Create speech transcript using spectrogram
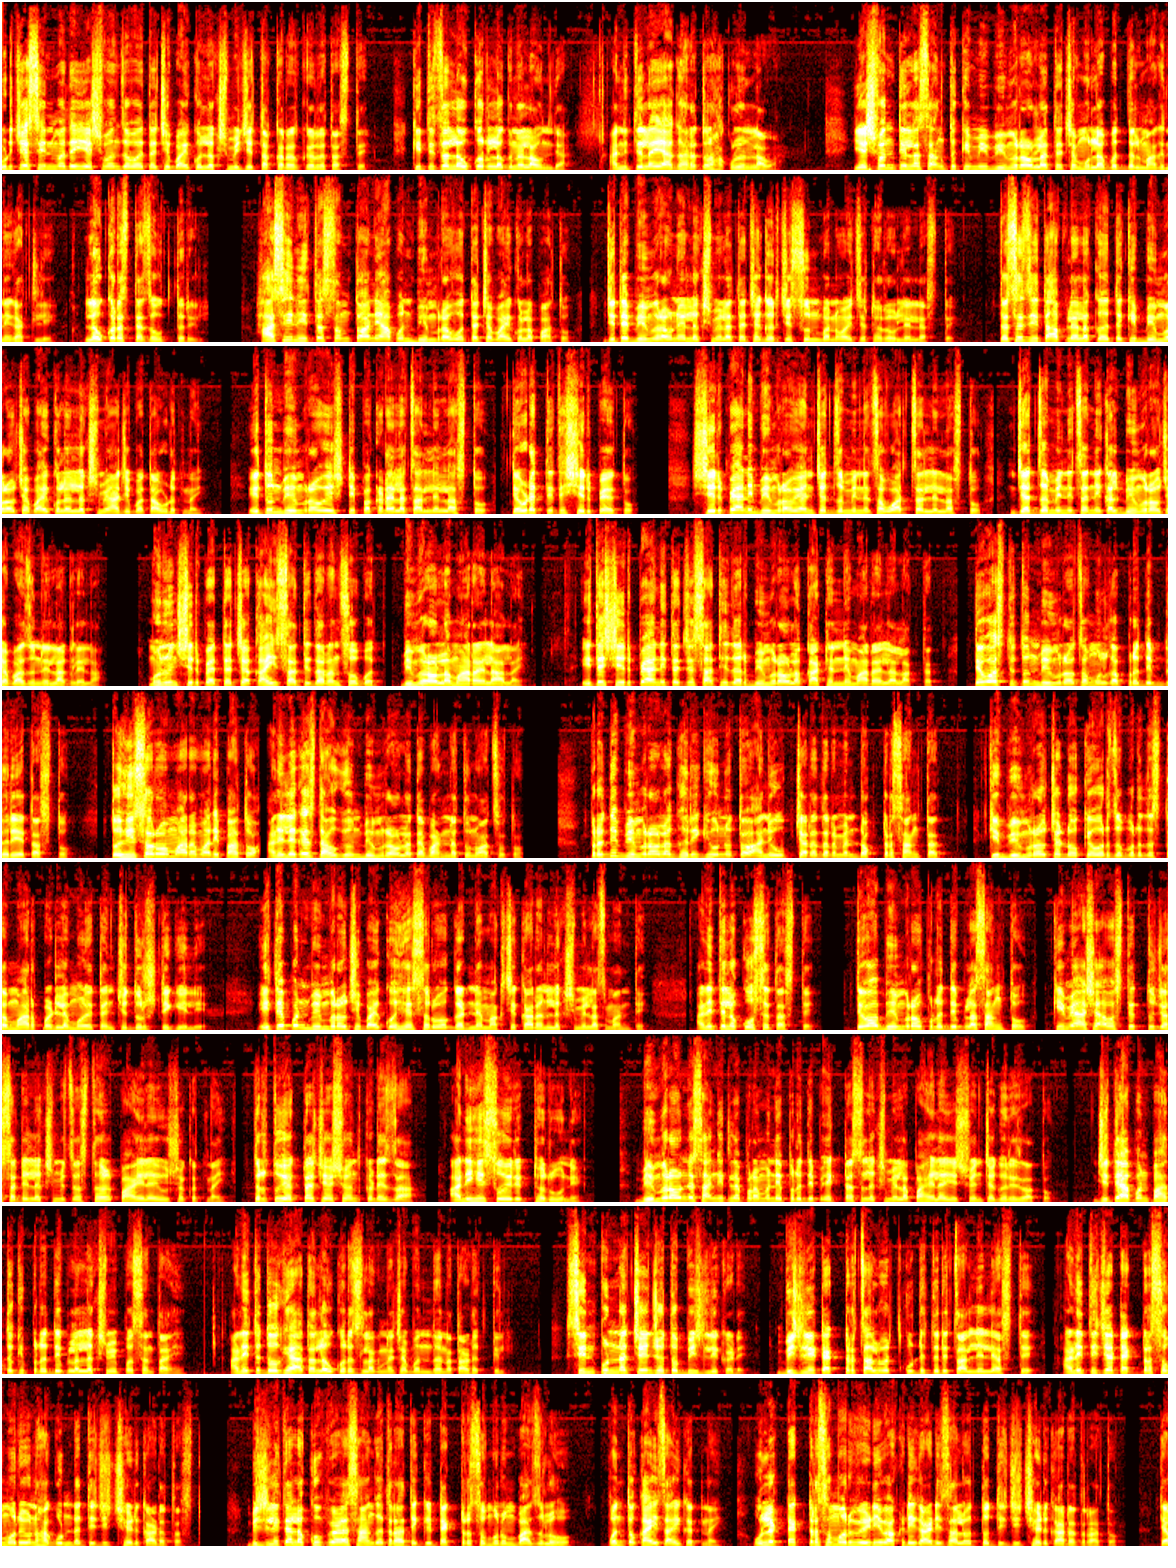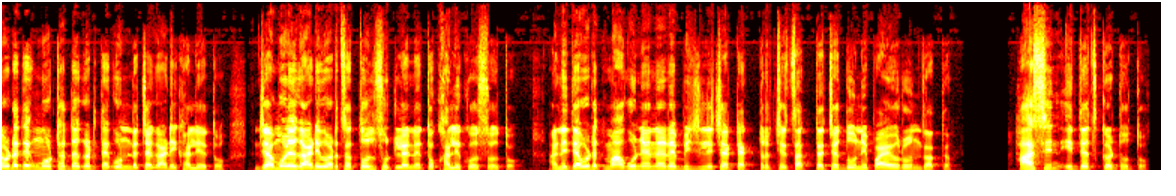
पुढच्या सीनमध्ये यशवंतजवळ त्याची बायको लक्ष्मीची तक्रार करत असते की तिचं लवकर लग्न लावून द्या आणि तिला या घरातून हाकलून लावा. यशवंत तिला सांगतो की मी भीमरावला त्याच्या मुलाबद्दल मागणी घातली लवकरच त्याचं उत्तर येईल. हा सीन इथंच संपतो आणि आपण भीमराव व त्याच्या बायकोला पाहतो जिथे भीमरावने लक्ष्मीला त्याच्या घरची सून बनवायचे ठरवलेले असते. तसेच इथं आपल्याला कळतं की भीमरावच्या बायकोला लक्ष्मी अजिबात आवडत नाही. इथून भीमराव एसटी पकडायला चाललेला असतो तेवढ्यात तिथे शिरप्या येतो. शिरपे आणि भीमराव यांच्यात जमिनीचा वाद चाललेला असतो. ज्यात जमिनीचा निकाल भीमरावच्या बाजूने लागलेला. म्हणून शिरप्या त्याच्या काही साथीदारांसोबत भीमरावला मारायला आलाय. इथे शिरप्या आणि त्याचे साथीदार भीमरावला काठ्यांनी मारायला लागतात. तेव्हाच तिथून भीमरावचा मुलगा प्रदीप घरी येत असतो. तो ही सर्व मारामारी पाहतो आणि लगेच धाव घेऊन भीमरावला त्या भांडणातून वाचवतो. प्रदीप भीमरावला घरी घेऊन येतो आणि उपचारादरम्यान डॉक्टर सांगतात की भीमरावच्या डोक्यावर जबरदस्त मार पडल्यामुळे त्यांची दृष्टी गेली इथे पण भीमरावची बायको हे सर्व घडण्यामागचे कारण लक्ष्मीलाच मानते. आणि तिला कोसत असते. तेव्हा भीमराव प्रदीपला सांगतो की मी अशा अवस्थेत तुझ्यासाठी लक्ष्मीचं स्थळ पाहायला येऊ शकत नाही. तर तू एकटाच यशवंतकडे जा आणि ही सोयरीक ठरवून ये भीमरावने सांगितल्याप्रमाणे प्रदीप एकटाच लक्ष्मीला पाहायला यशवंतच्या घरी जातो. जिथे आपण पाहतो की प्रदीपला लक्ष्मी पसंत आहे आणि ते दोघे आता लवकरच लग्नाच्या बंधनात अडकतील. सीन पुन्हा चेंज होतो बिजलीकडे. बिजली ट्रॅक्टर चालवत कुठेतरी चाललेली असते आणि तिच्या ट्रॅक्टर समोर येऊन हा गुंड तिची छेड काढत असतो. बिजली त्याला खूप वेळा सांगत राहते की ट्रॅक्टर समोरून बाजलो हो पण तो काहीच ऐकत नाही. उलट ट्रॅक्टर समोर वेडी वाकडी गाडी चालवत तो तिची छेड काढत राहतो. तेवढ्यात एक मोठा दगड त्या गुंडाच्या गाडीखाली येतो. ज्यामुळे गाडीवरचा तोल सुटल्याने तो खाली कोसळतो आणि तेवढ्यात मागून येणाऱ्या बिजलीच्या ट्रॅक्टरचे चाक त्याच्या दोन्ही पायावरून जातं. हा सीन इथेच कट होतो.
